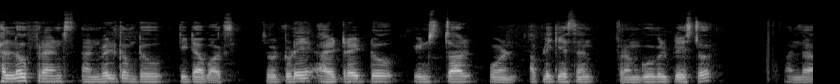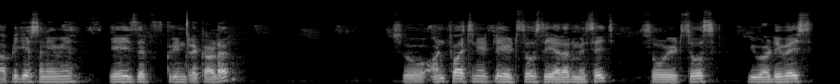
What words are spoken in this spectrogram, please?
Hello friends and welcome to Theta Box. So today I tried to install one application from Google Play Store and the application name is AZ Screen Recorder. So unfortunately it shows the error message. So it shows your device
